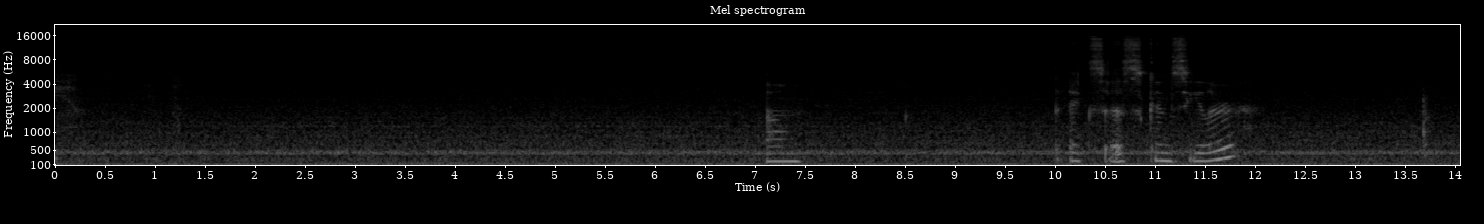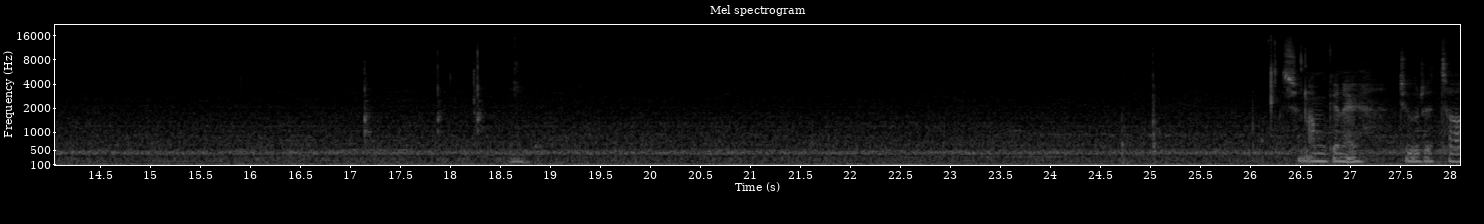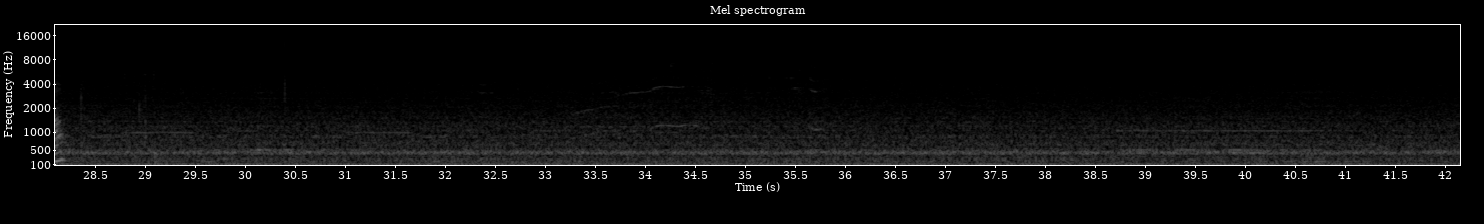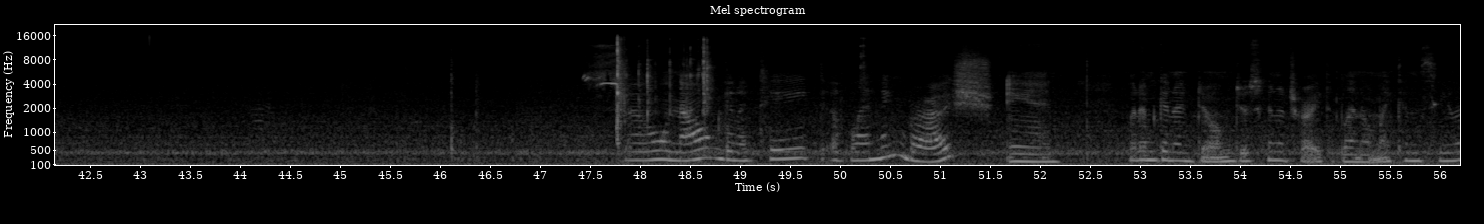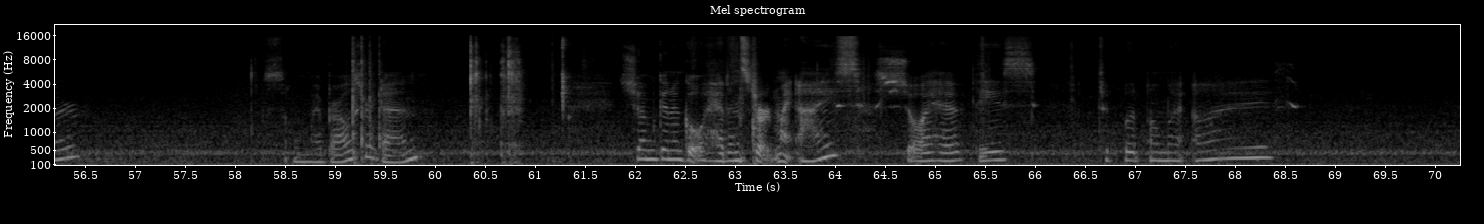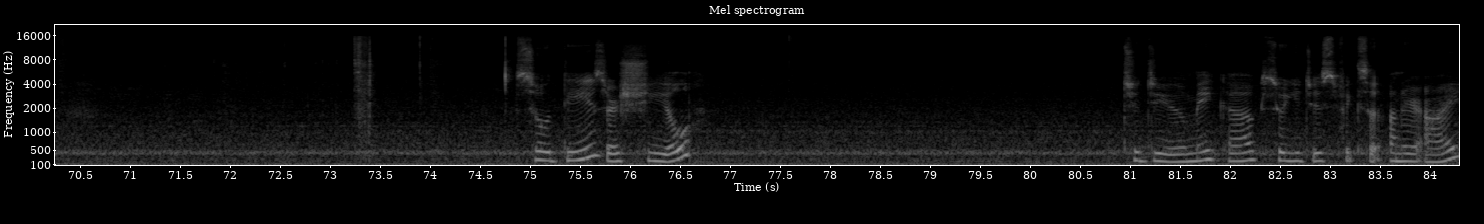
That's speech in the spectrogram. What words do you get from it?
Um, the excess concealer now I'm gonna do the top. So now I'm gonna take a blending brush and what I'm gonna do I'm just gonna try to blend out my concealer. So my brows are done. So I'm gonna go ahead and start my eyes. So I have these to put on my eyes. So these are shield to do makeup so you just fix it under your eyes.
